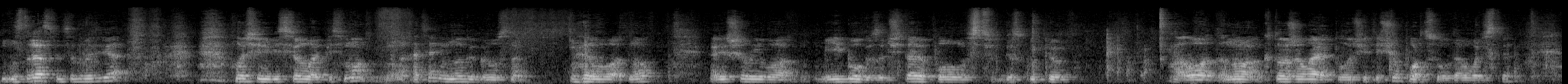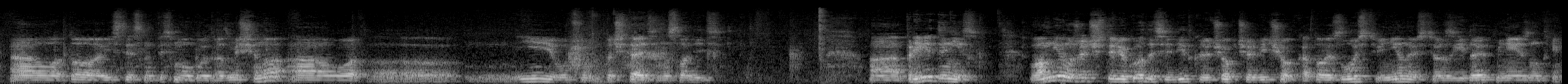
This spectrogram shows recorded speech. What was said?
Здравствуйте, друзья. Очень веселое письмо, хотя немного грустно. Вот, но решил его, ей-богу, зачитаю полностью, без купюр. Вот, но кто желает получить еще порцию удовольствия, а, вот, то, естественно, письмо будет размещено. А, вот, э, и, в общем, почитайте, насладитесь. А, Привет, Денис. Во мне уже 4 года сидит крючок-червячок, который злостью и ненавистью разъедает меня изнутри.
